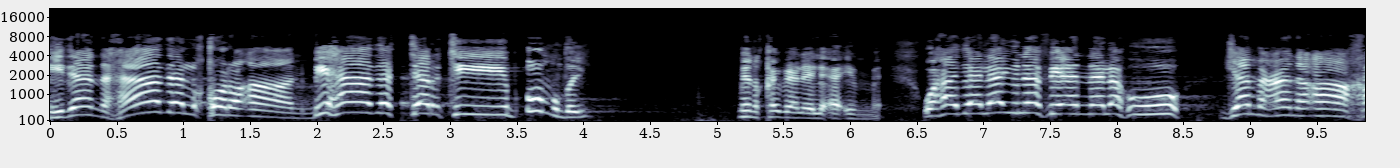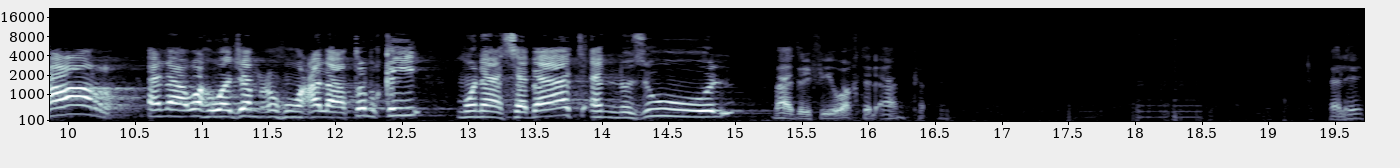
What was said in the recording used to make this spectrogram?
اذا هذا القرآن بهذا الترتيب أمضي من قبل الأئمة. وهذا لا ينافي أن له جمعا آخر ألا وهو جمعه على طبق مناسبات النزول. ما أدري في وقت الآن. كمل بلي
